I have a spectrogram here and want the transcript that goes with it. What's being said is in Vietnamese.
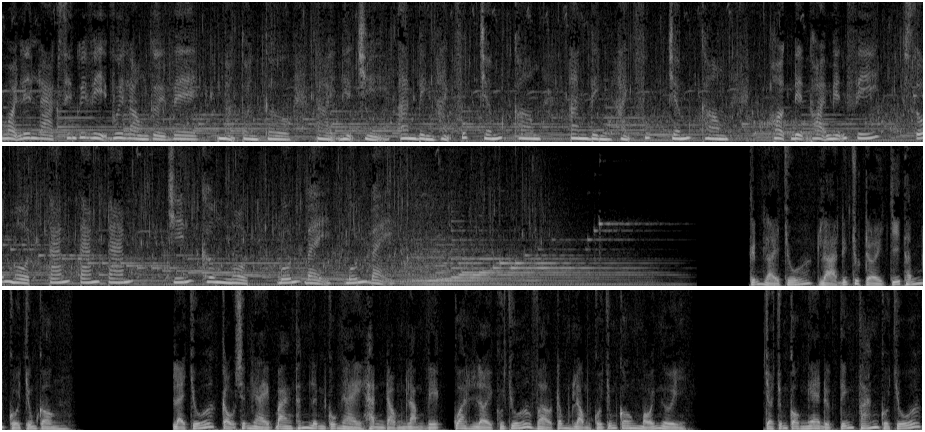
mọi liên lạc xin quý vị vui lòng gửi về mạng toàn cầu tại địa chỉ anbinhhạnhphúc.com anbinhhạnhphúc.com hoặc điện thoại miễn phí số 1 888 901 4747. Kính lại Chúa, là Đức Chúa Trời, chí thánh của chúng con. Lạy Chúa, cầu xin Ngài ban thánh linh của Ngài hành động làm việc qua lời của Chúa vào trong lòng của chúng con mỗi người. Cho chúng con nghe được tiếng phán của Chúa.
